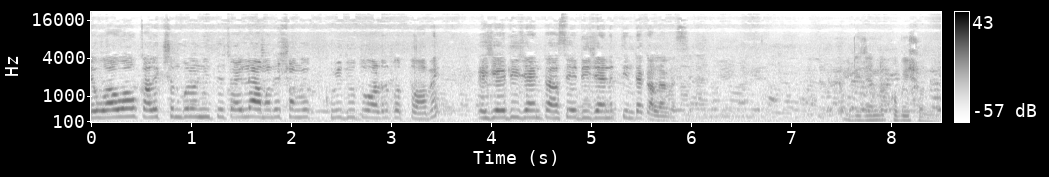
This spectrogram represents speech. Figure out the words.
এই ওয়াও ওয়াও কালেকশনগুলো নিতে চাইলে আমাদের সঙ্গে খুবই দ্রুত অর্ডার করতে হবে। এই যে এই ডিজাইনটা আছে, এই ডিজাইনের তিনটা কালার আছে। এই ডিজাইনটা খুবই সুন্দর।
